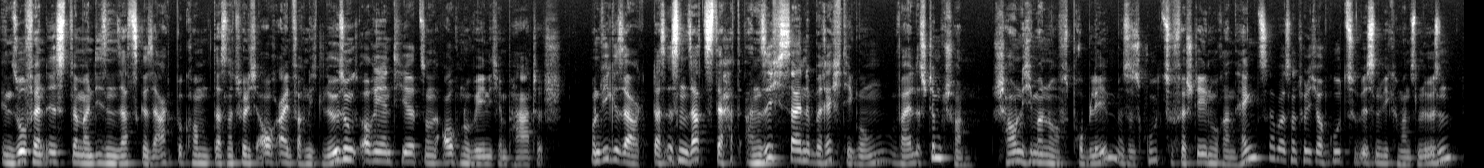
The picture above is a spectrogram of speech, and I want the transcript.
insofern ist, wenn man diesen Satz gesagt bekommt, das natürlich auch einfach nicht lösungsorientiert, sondern auch nur wenig empathisch. Und wie gesagt, das ist ein Satz, der hat an sich seine Berechtigung, weil es stimmt schon. Schau nicht immer nur aufs Problem. Es ist gut zu verstehen, woran hängt es, aber es ist natürlich auch gut zu wissen, wie kann man es lösen.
